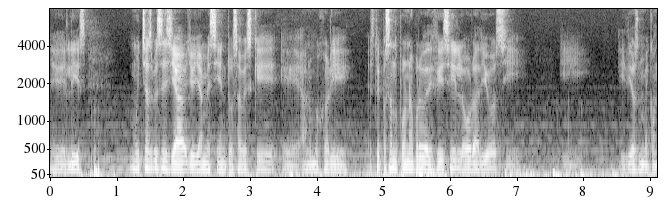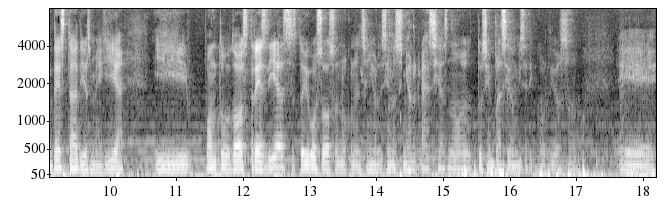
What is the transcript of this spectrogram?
eh, Liz, muchas veces ya yo ya me siento, ¿sabes qué? Eh, a lo mejor y estoy pasando por una prueba difícil, oro a Dios y, y, y Dios me contesta, Dios me guía y pon tu dos, tres días, estoy gozoso, ¿no? Con el Señor diciendo, Señor, gracias, ¿no? Tú siempre has sido misericordioso. Eh,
